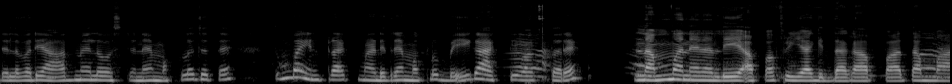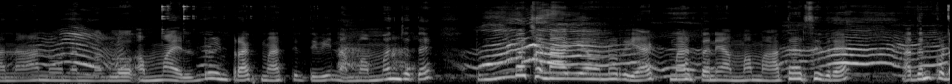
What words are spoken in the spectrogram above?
ಡೆಲಿವರಿ ಆದಮೇಲೂ ಅಷ್ಟೇ ಮಕ್ಕಳ ಜೊತೆ ತುಂಬ ಇಂಟ್ರ್ಯಾಕ್ಟ್ ಮಾಡಿದರೆ ಮಕ್ಕಳು ಬೇಗ ಆ್ಯಕ್ಟಿವ್ ಆಗ್ತಾರೆ. ನಮ್ಮ ಮನೆಯಲ್ಲಿ ಅಪ್ಪ ಫ್ರೀಯಾಗಿದ್ದಾಗ ಅಪ್ಪ, ತಮ್ಮ, ನಾನು ನನ್ನ ಮಗಳು, ಅಮ್ಮ ಎಲ್ಲರೂ ಇಂಟ್ರ್ಯಾಕ್ಟ್ ಮಾಡ್ತಿರ್ತೀವಿ. ನಮ್ಮ ಅಮ್ಮನ ಜೊತೆ ತುಂಬ ಚೆನ್ನಾಗಿ ಅವನು ರಿಯಾಕ್ಟ್ ಮಾಡ್ತಾನೆ, ಅಮ್ಮ ಮಾತಾಡಿಸಿದ್ರೆ. ಅದನ್ನು ಕೂಡ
